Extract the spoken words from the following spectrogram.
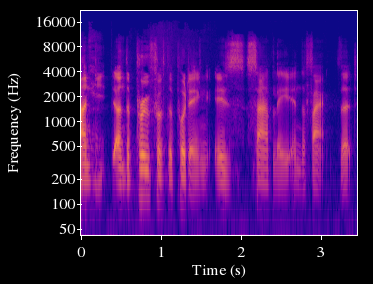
And and the proof of the pudding is sadly in the fact that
